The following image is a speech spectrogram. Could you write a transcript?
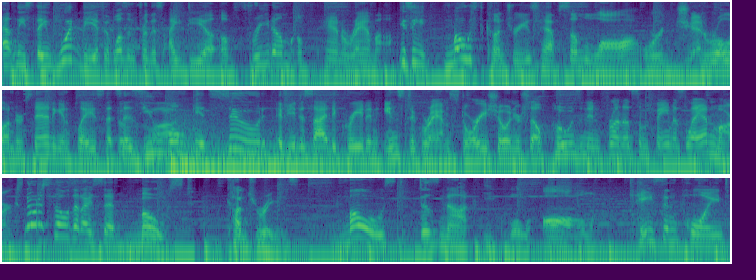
at least they would be if it wasn't for this idea of freedom of panorama. You see, most countries have some law or general understanding in place that says you law. won't get sued if you decide to create an Instagram story showing yourself posing in front of some famous landmarks. Notice though that I said most countries. Most does not equal all. Case in point,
